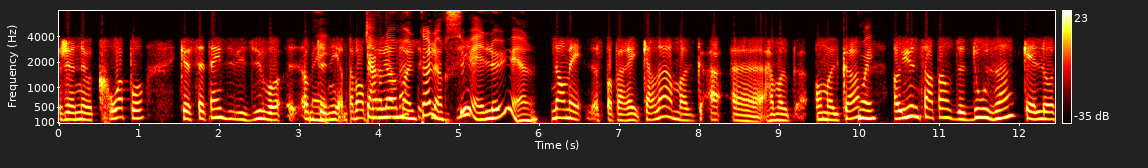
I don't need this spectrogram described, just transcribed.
Je ne crois pas que cet individu va euh, obtenir. Carla Molka l'a reçu, elle l'a eu, elle. Non, mais c'est pas pareil. Carla Molka, euh, a eu une sentence de 12 ans qu'elle a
